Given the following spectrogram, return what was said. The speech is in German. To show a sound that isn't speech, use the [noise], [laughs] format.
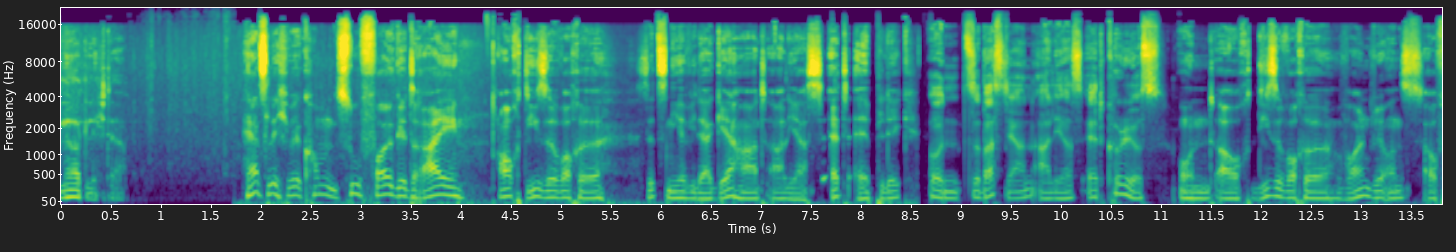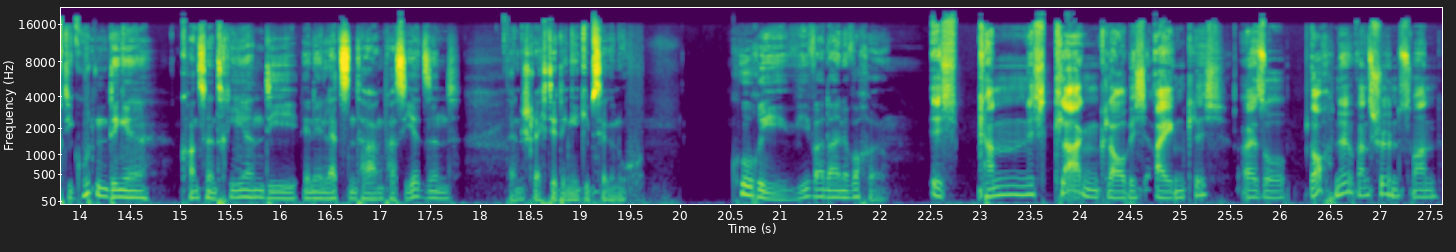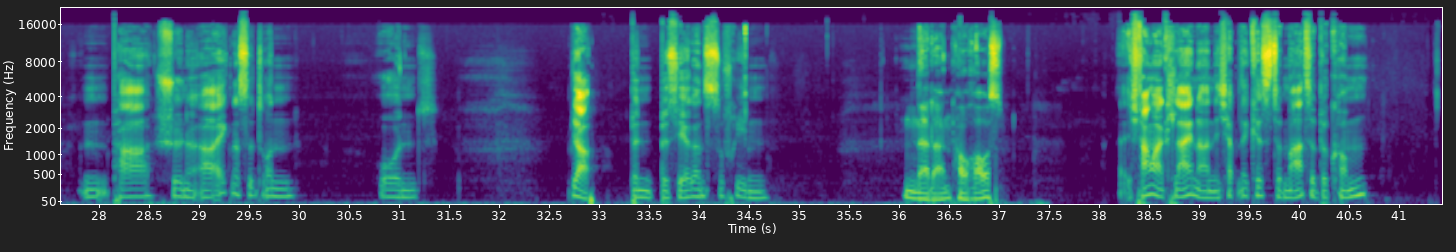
Nördlichter. Herzlich willkommen zu Folge 3. Auch diese Woche sitzen hier wieder Gerhard alias Ed Elblick und Sebastian alias Ed Curious. Und auch diese Woche wollen wir uns auf die guten Dinge konzentrieren, die in den letzten Tagen passiert sind. Denn schlechte Dinge gibt es ja genug. Kuri, wie war deine Woche? Ich kann nicht klagen, glaube ich, eigentlich. Also doch, ne, ganz schön. Es waren ein paar schöne Ereignisse drin. Und ja, bin bisher ganz zufrieden. Na dann, hau raus. Ich fange mal klein an. Ich habe eine Kiste Mate bekommen.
